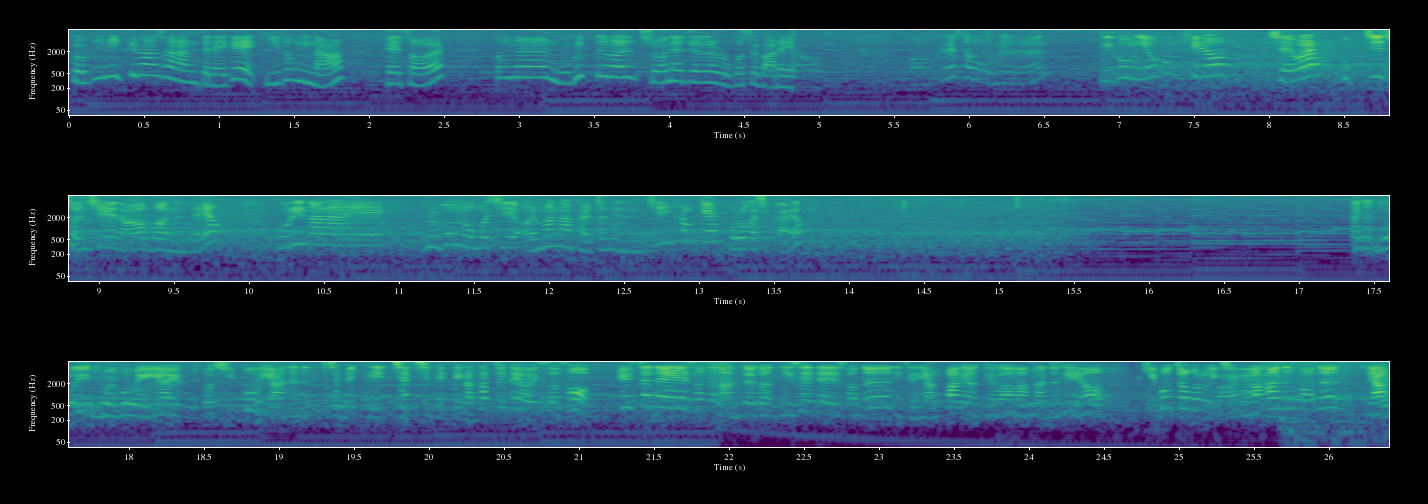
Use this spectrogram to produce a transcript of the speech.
돌봄이 필요한 사람들에게 이동이나 배설 또는 목욕 등을 지원해주는 로봇을 말해요. 어, 그래서 오늘은 2025 홈케어 재활 복지 전시회에 나와보았는데요. 우리나라의 돌봄 로봇이 얼마나 발전했는지 함께 보러 가실까요? 노이 돌봄 AI 로봇이고 이 안에는 챗GPT, 챗GPT가 탑재되어 있어서 1세대에서는 안 되던 2세대에서는 이제 양방향 대화가 가능해요. 기본적으로 이 친구가 하는 거는 약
